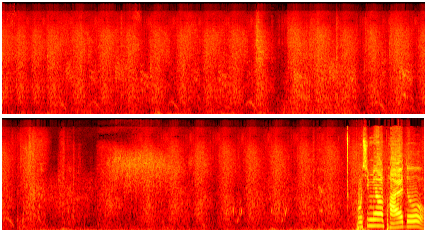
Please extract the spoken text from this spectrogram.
보시면 발도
